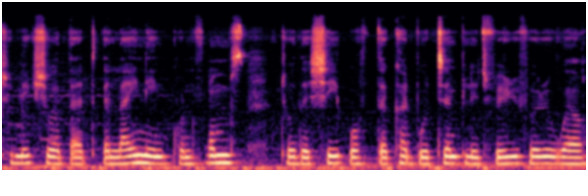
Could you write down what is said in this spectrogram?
to make sure that the lining conforms to the shape of the cardboard template very very well.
